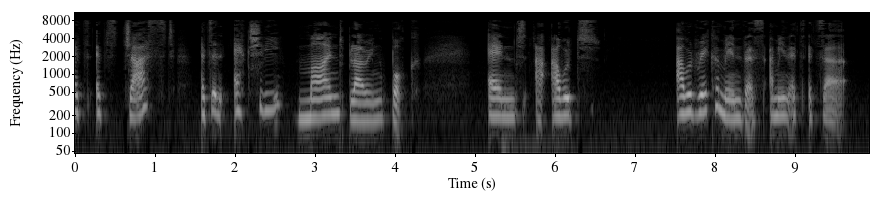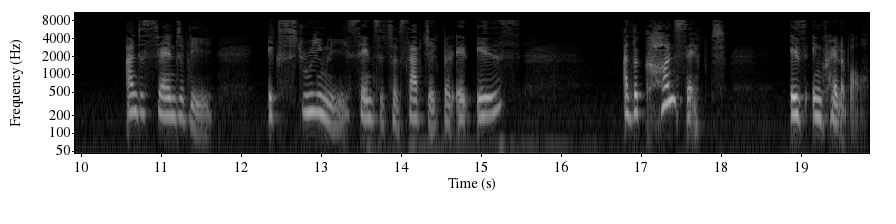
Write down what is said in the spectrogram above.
it's, it's just, it's an actually mind blowing book. And I, I, would, I would recommend this. I mean, it's, it's a understandably extremely sensitive subject, but it is, uh, the concept is incredible.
